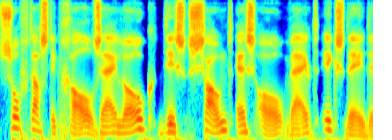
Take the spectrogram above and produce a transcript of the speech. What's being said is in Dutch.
Softastic gal zij look this sound so wide xdd.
